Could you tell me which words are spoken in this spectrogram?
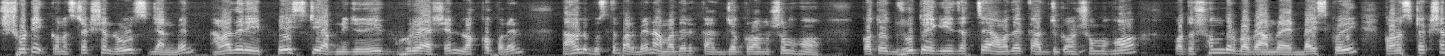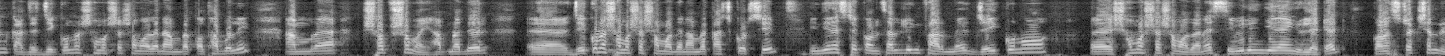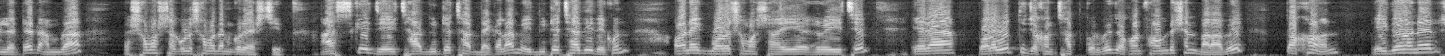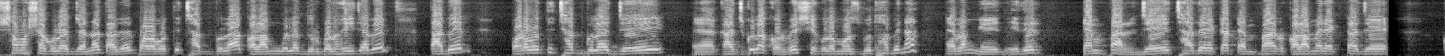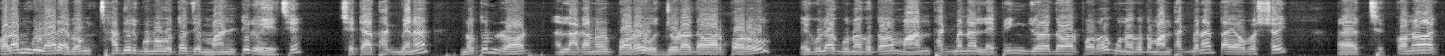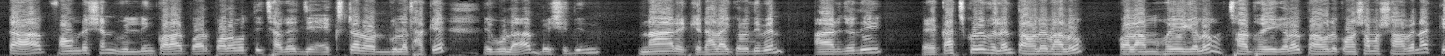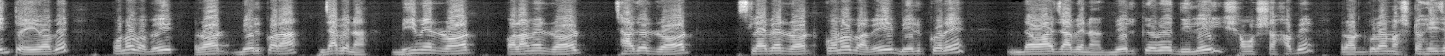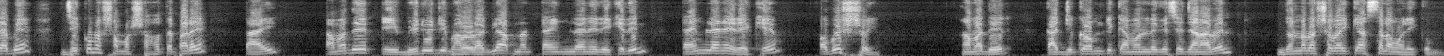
সঠিক কনস্ট্রাকশন রুলস জানবেন। আমাদের এই পেজটি আপনি যদি ঘুরে আসেন, লক্ষ্য করেন, তাহলে বুঝতে পারবেন আমাদের কার্যক্রম সমূহ কত দ্রুত এগিয়ে যাচ্ছে, আমাদের কার্যক্রম সমূহ কত সুন্দরভাবে আমরা অ্যাডভাইস করি। কনস্ট্রাকশন কাজে যে কোনো সমস্যা সমাধানে আমরা কথা বলি, আমরা সব সময় আপনাদের যে কোনো সমস্যার সমাধানে আমরা কাজ করছি। ইঞ্জিনিয়ার্সটা কনসাল্টিং ফার্মের যে কোনো সমস্যা সমাধানে civil engineering related construction related আমরা সমস্যাগুলো সমাধান করে আসছি। আজকে যে ছাদ দুইটা ছাদ দেখালাম, এই দুইটা ছাদই দেখুন, অনেক বড় সমস্যা হয়ে রয়েছে। এরা পরবর্তী যখন ছাদ করবে, যখন ফাউন্ডেশন বাড়াবে, তখন এই ধরনের সমস্যাগুলোর জন্য তাদের পরবর্তী ছাদগুলা, কলামগুলো দুর্বল হয়ে যাবে। তাদের পরবর্তী ছাদগুলা যে কাজগুলা করবে, সেগুলো মজবুত হবে না এবং এদের টেম্পার যে ছাদের একটা টেম্পার কলামের একটা যে কলামগুলার এবং ছাদের গুণগত যে মানটি রয়েছে, সেটা থাকবে না। নতুন রড লাগানোর পরেও, জোড়া দেওয়ার পরেও এগুলা গুণগত মান থাকবে না। ল্যাপিং জোড়া দেওয়ার পরেও গুণগত মান থাকবে না। তাই অবশ্যই কোনো একটা ফাউন্ডেশন বিল্ডিং করার পর পরবর্তী ছাদের যে এক্সট্রা রডগুলো থাকে, এগুলা বেশি দিন না রেখে ঢালাই করে দিবেন। আর যদি কাজ করে ফেলেন, তাহলে ভালো। কলাম হয়ে গেল, ছাদ হয়ে গেল, তাহলে কোনো সমস্যা হবে না। কিন্তু এইভাবে কোনোভাবে রড বের করা যাবে না। ভীমের রড, কলামের রড, ছাদের রড, স্ল্যাবের রড কোনোভাবেই বের করে দেওয়া যাবে না। বের করে দিলেই সমস্যা হবে, রডগুলো নষ্ট হয়ে যাবে যে কোনো সমস্যা হতে পারে। তাই আমাদের এই ভিডিওটি ভালো লাগলে আপনার টাইম লাইনে রেখে দিন। টাইম লাইনে রেখে অবশ্যই আমাদের কার্যক্রমটি কেমন লেগেছে জানাবেন। ধন্যবাদ সবাইকে, আসসালামু আলাইকুম।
